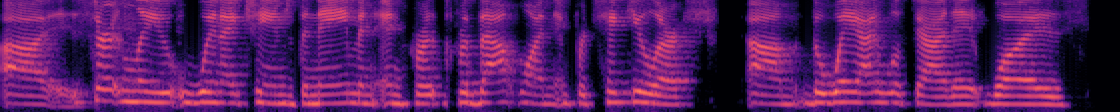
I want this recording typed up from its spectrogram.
Uh, certainly, when I changed the name, and, and for for that one in particular, um, the way I looked at it was.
